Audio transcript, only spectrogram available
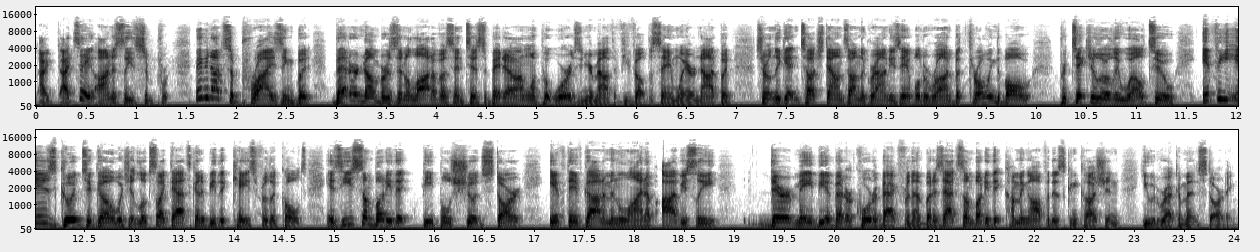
I, would say honestly, maybe not surprising, but better numbers than a lot of us anticipated. I don't want to put words in your mouth if you felt the same way or not, but certainly getting touchdowns on the ground. He's able to run, but throwing the ball particularly well, too. If he is good to go, which it looks like that's going to be the case for the Colts, is he somebody that people should start if they've got him in the lineup? Obviously, there may be a better quarterback for them, but is that somebody that coming off of this concussion you would recommend starting?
